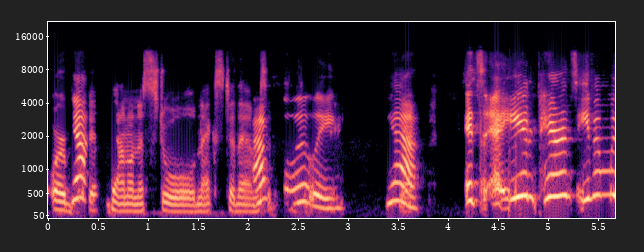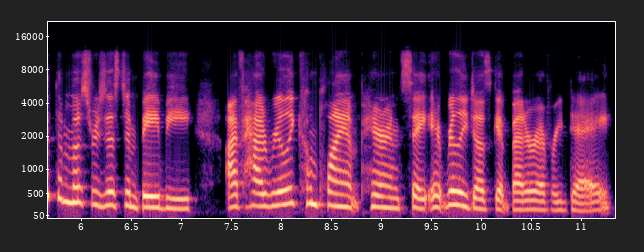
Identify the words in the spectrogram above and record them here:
or yeah. down on a stool next to them. Absolutely. Yeah. Yeah. It's and eh, parents, even with the most resistant baby, I've had really compliant parents say it really does get better every day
